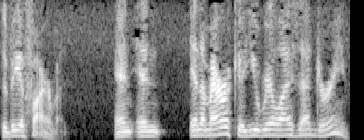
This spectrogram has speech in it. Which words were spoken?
to be a fireman. And, and in America, you realize that dream.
